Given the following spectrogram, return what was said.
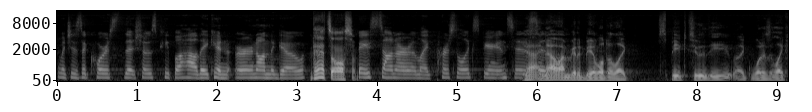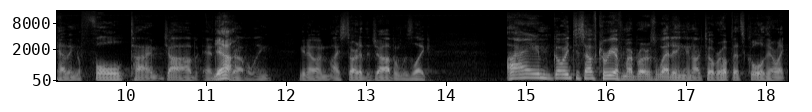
which is a course that shows people how they can earn on the go That's awesome. based on our like personal experiences. yeah, and- now I'm going to be able to like speak to the like, what is it like having a full time job and Yeah. traveling? You know, and I started the job and was like, I'm going to South Korea for my brother's wedding in October. Hope that's cool. And they were like,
